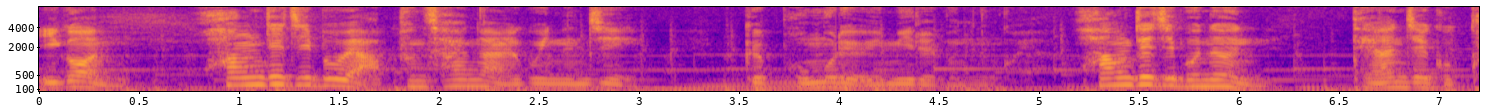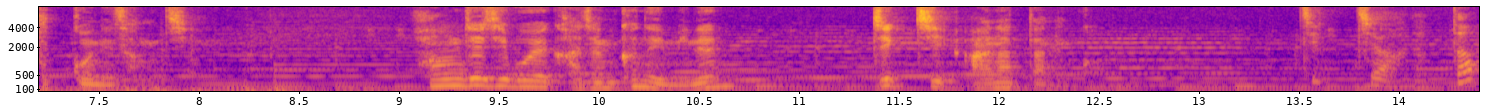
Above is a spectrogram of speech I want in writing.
이건 황제지부의 아픈 사연을 알고 있는지 그 보물의 의미를 묻는 거야. 황제지부는 대한제국 국권의 상징. 황제지부의 가장 큰 의미는 찍지 않았다는 것. 찍지 않았다?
